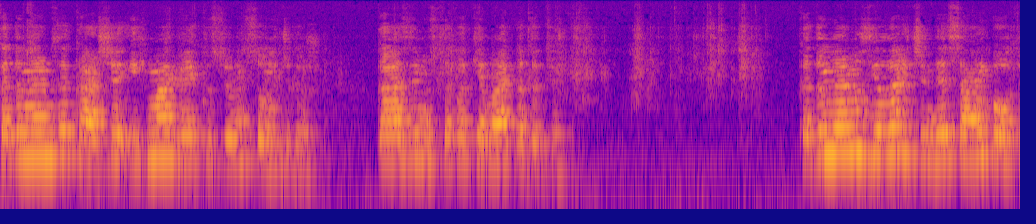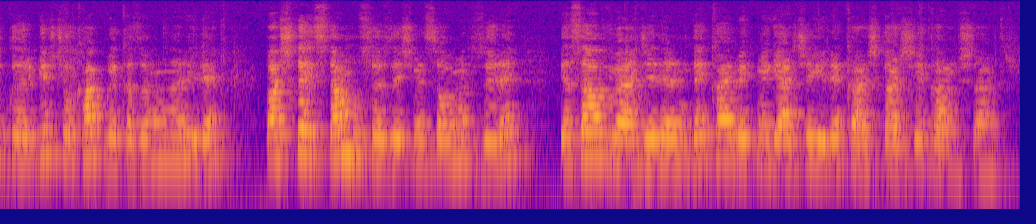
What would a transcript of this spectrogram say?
kadınlarımıza karşı ihmal ve kusurun sonucudur. Gazi Mustafa Kemal Atatürk Kadınlarımız yıllar içinde sahip oldukları birçok hak ve kazanımları ile başta İstanbul Sözleşmesi olmak üzere yasal güvencelerini de kaybetme gerçeğiyle karşı karşıya kalmışlardır.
